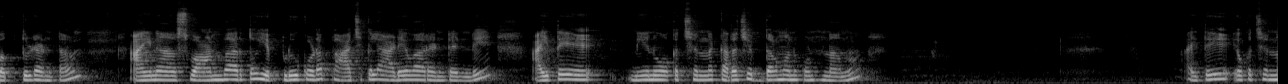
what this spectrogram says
భక్తుడంట. ఆయన స్వామివారితో ఎప్పుడూ కూడా పాచికలు ఆడేవారంటండి. అయితే నేను ఒక చిన్న కథ చెప్దాం అనుకుంటున్నాను. అయితే ఒక చిన్న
